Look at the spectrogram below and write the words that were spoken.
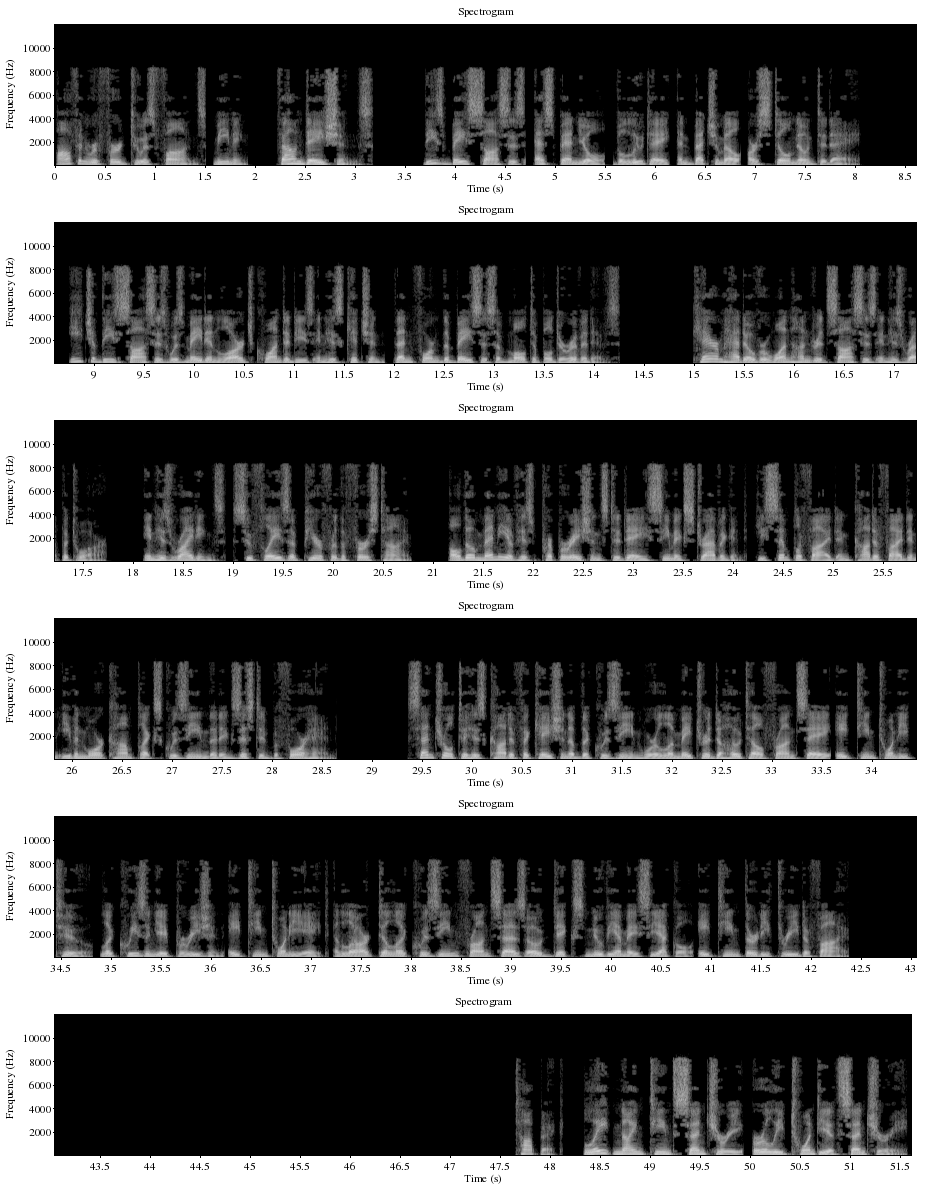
Often referred to as fonds, meaning foundations. These base sauces, espagnole, velouté, and bechamel, are still known today. Each of these sauces was made in large quantities in his kitchen, then formed the basis of multiple derivatives. Carême had over 100 sauces in his repertoire. In his writings, soufflés appear for the first time. Although many of his preparations today seem extravagant, he simplified and codified an even more complex cuisine that existed beforehand. Central to his codification of the cuisine were Le Maître de Hôtel Français (1822), Le Cuisinier Parisien (1828), and L'Art de la cuisine française au dix neuvième siècle (1833–5). Topic: Late 19th century, early 20th century.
